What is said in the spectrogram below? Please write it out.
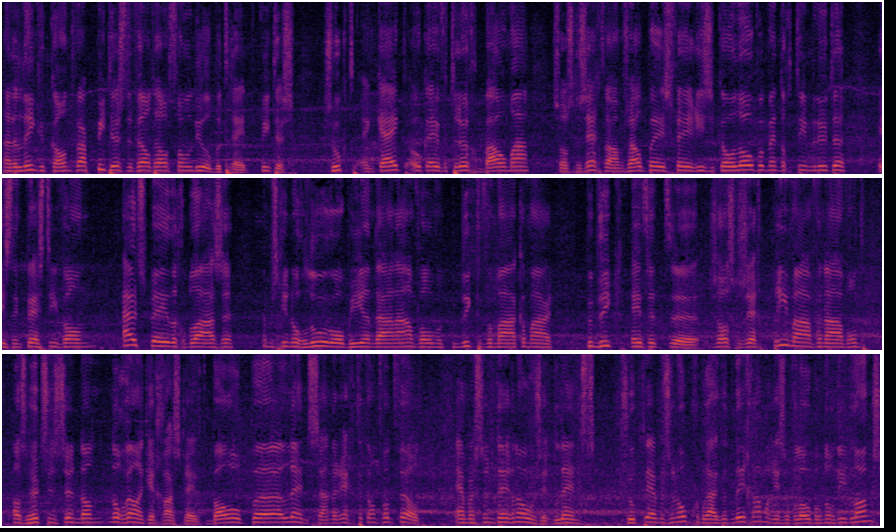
naar de linkerkant waar Pieters de veldhelft van Lille betreedt. Pieters zoekt en kijkt ook even terug. Bauma, zoals gezegd, waarom zou PSV risico lopen met nog 10 minuten? Is het een kwestie van uitspelen geblazen. En misschien nog loeren op hier en daar een aanval om het publiek te vermaken. Maar publiek heeft het, uh, zoals gezegd, prima vanavond. Als Hutchinson dan nog wel een keer gas geeft. Bal op uh, Lens aan de rechterkant van het veld. Emerson tegenover zich. Lens zoekt Emerson op, gebruikt het lichaam, maar is er voorlopig nog niet langs.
